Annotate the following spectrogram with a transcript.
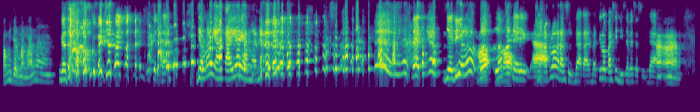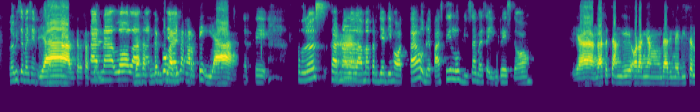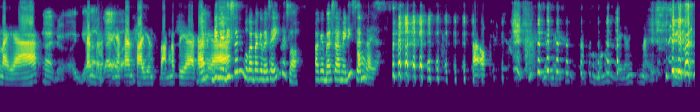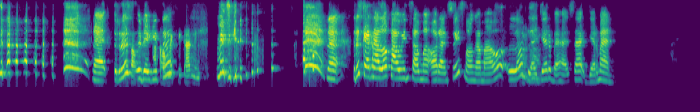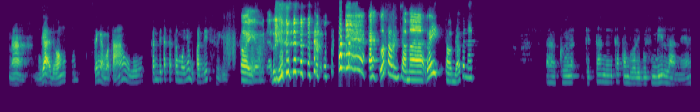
Kamu Jerman mana? Enggak tahu gue Jerman mana gue Jerman. Jerman yang kaya yang mana? Net, jadi lo lo, lo kan dari ya. nyokap lo orang Sunda kan, berarti lo pasti bisa bahasa Sunda. Heeh. Lo bisa bahasa Indonesia. Ya, bisa bahasa Sunda. Karena lo lama Bahasa Sunda gue kerja nggak bisa ngerti ya. ngerti. Terus karena lo Nah. lama kerja di hotel, udah pasti lo bisa bahasa Inggris dong. Ya, nggak secanggih orang yang dari medicine lah ya. Aduh, gila, kan bahasanya kan science banget ya Nah, kan ya. Di medicine bukan pakai bahasa Inggris loh, pakai bahasa Oh, medicine. enggak ya? ah, oke. Ya, medicine ngomong gayanya Cina ya. nah, terus Atau- udah Atau gitu, nah, terus karena lo kawin sama orang Swiss, mau nggak mau lo belajar bahasa Jerman. Nah, enggak dong. Saya nggak mau tahu. Kan kita ketemunya bukan di Swiss. Oh iya benar. eh, lo kawin sama Ray tahun berapa Nat? Aku kita nikah tahun 2009 ya.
